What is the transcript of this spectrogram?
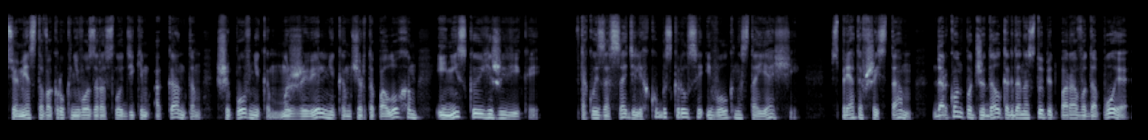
все место вокруг него заросло диким акантом, шиповником, можжевельником, чертополохом и низкою ежевикой. В такой засаде легко бы скрылся и волк настоящий. Спрятавшись там, Даркон поджидал, когда наступит пора водопоя,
